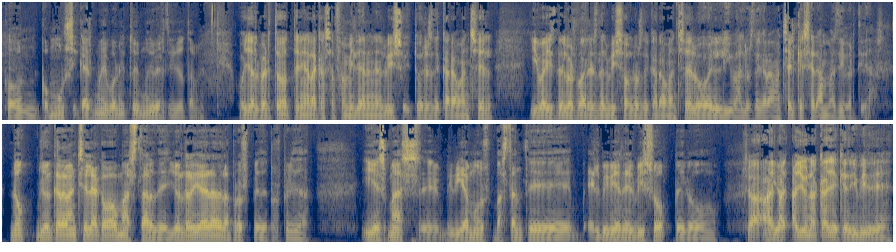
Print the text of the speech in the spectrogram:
con, con música. Es muy bonito y muy divertido también. Oye, Alberto tenía la casa familiar en el Viso y tú eres de Carabanchel. ¿Ibais de los bares del Viso a los de Carabanchel o él iba a los de Carabanchel que serán más divertidos? No, yo en Carabanchel he acabado más tarde. Yo en realidad era de la prospe, de prosperidad. Y es más, eh, vivíamos bastante. Él vivía en el Viso, pero O sea, hay, yo- hay una calle que divide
